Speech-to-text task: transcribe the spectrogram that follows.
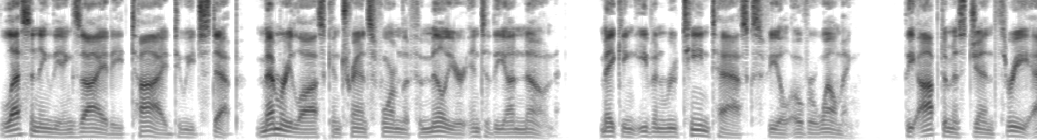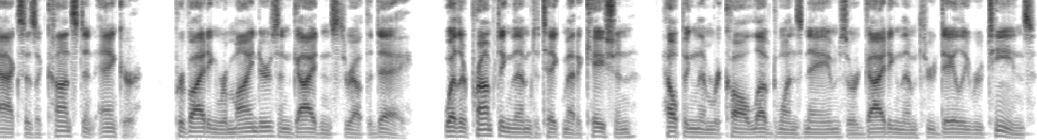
lessening the anxiety tied to each step. Memory loss can transform the familiar into the unknown, making even routine tasks feel overwhelming. The Optimus Gen 3 acts as a constant anchor, providing reminders and guidance throughout the day. Whether prompting them to take medication, helping them recall loved ones' names, or guiding them through daily routines,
